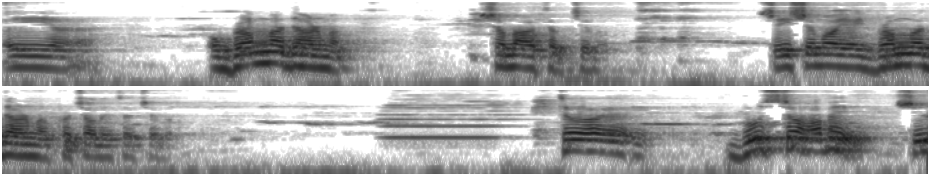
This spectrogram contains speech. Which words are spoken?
ওই ও ব্রহ্ম ধর্ম সমার্থক ছিল সেই সময় এই ব্রহ্ম ধর্ম প্রচলিত ছিল। তো বুঝতে হবে, শিল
